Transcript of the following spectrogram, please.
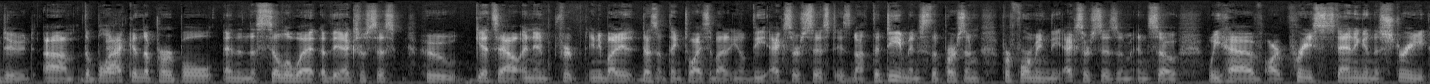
Dude, um, the black and the purple, and then the silhouette of the exorcist who gets out. And then for anybody that doesn't think twice about it, you know, the exorcist is not the demon; it's the person performing the exorcism. And so we have our priest standing in the street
